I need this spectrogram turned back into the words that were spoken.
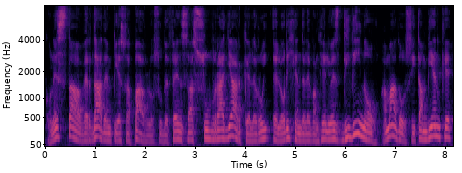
Con esta verdad empieza Pablo su defensa a subrayar que el, el, origen del Evangelio es divino, amados, y también que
